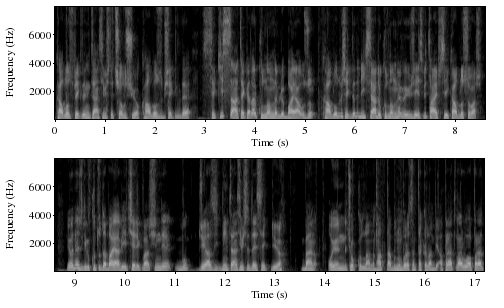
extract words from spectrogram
Kablosuz bir şekilde Nintendo Switch'te çalışıyor. Kablosuz bir şekilde 8 saate kadar kullanılabiliyor. Bayağı uzun. Kablolu bir şekilde de bilgisayarda kullanılıyor ve USB Type-C kablosu var. Gördüğünüz gibi kutuda bayağı bir içerik var. Şimdi bu cihaz Nintendo Switch'te destekliyor. Ben o yönünde çok kullandım. Hatta bunun burasına takılan bir aparat var bu aparat.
